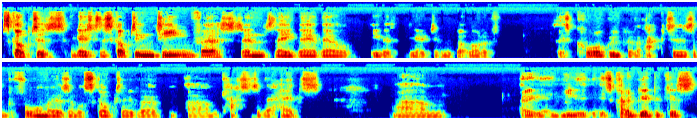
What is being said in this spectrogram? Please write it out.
sculptors. It goes to the sculpting team first, and they they they'll either you know we've got a lot of this core group of actors and performers, and we'll sculpt over um, casts of their heads. Um, you, it's kind of good because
